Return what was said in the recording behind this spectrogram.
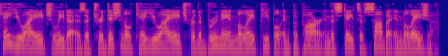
Kuih Lidah is a traditional kuih for the Bruneian Malay people in Papar in the states of Sabah in Malaysia.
